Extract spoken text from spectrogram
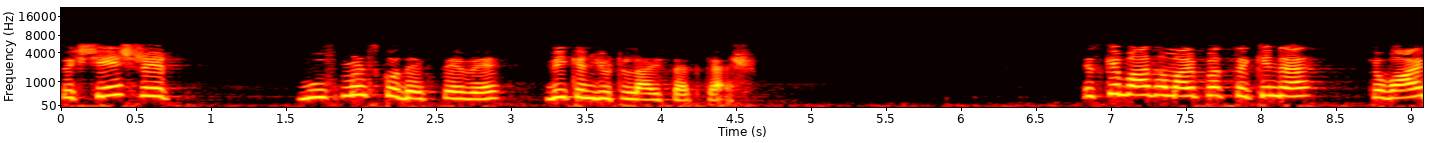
تو ایکسچینج ریٹ موومنٹس کو دیکھتے ہوئے we can utilise that cash اس کے بعد ہمارے پاس سیکنڈ ہے کہ why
